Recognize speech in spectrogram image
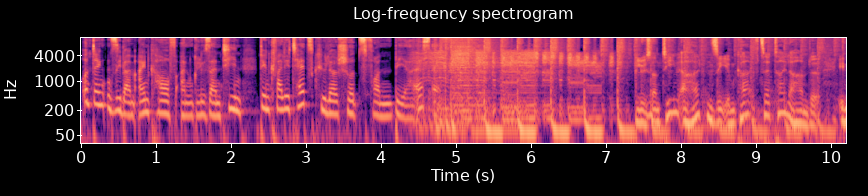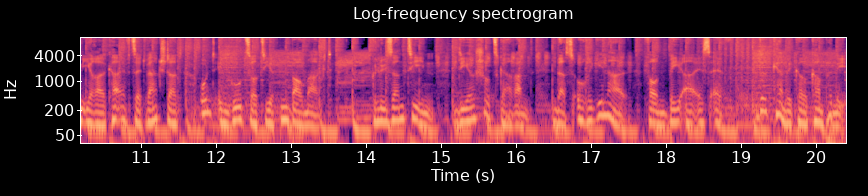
und denken Sie beim Einkauf an Glysantin, den Qualitätskühlerschutz von BASF. Glysantin erhalten Sie im Kfz-Teilehandel, in Ihrer Kfz-Werkstatt und im gut sortierten Baumarkt. Glysantin, der Schutzgarant, das Original von BASF, The Chemical Company.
